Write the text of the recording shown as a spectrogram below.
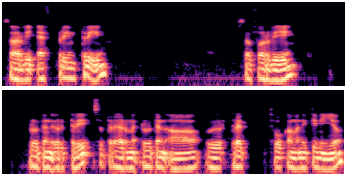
Så har vi F'3 så får vi roten ur 3 subtraherar med roten a ur 2,99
